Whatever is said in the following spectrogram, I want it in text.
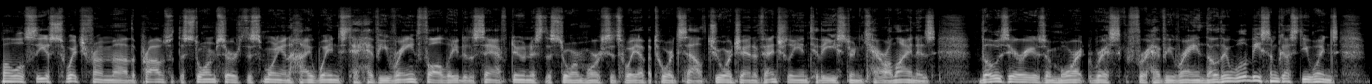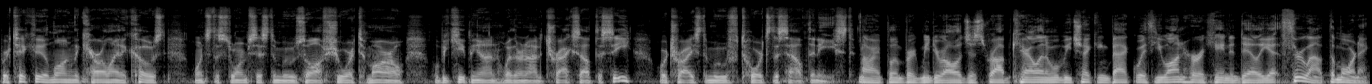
Well, we'll see a switch from uh, the problems with the storm surge this morning and high winds to heavy rainfall later this afternoon as the storm works its way up towards South Georgia and eventually into the eastern Carolinas. Those areas are more at risk for heavy rain, though there will be some gusty winds, particularly along the Carolina coast once the storm system moves offshore tomorrow. We'll be keeping on whether or not it tracks out to sea or tries to move towards the south and east. All right, Bloomberg meteorologist Rob Carolan, and we'll checking back with you on Hurricane Idalia throughout the morning.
